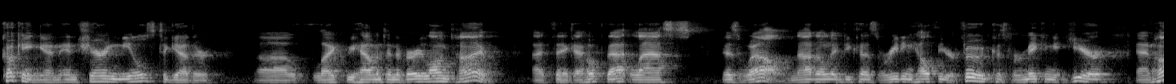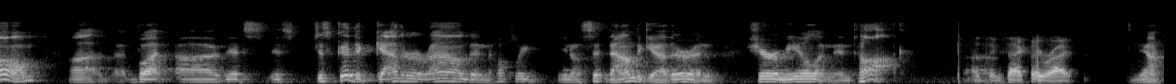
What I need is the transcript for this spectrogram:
cooking and, and sharing meals together uh, like we haven't in a very long time. I think. I hope that lasts as well. Not only because we're eating healthier food because we're making it here at home, uh, but uh, it's it's just good to gather around and hopefully you know sit down together and share a meal and, and talk. That's exactly right. Yeah.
